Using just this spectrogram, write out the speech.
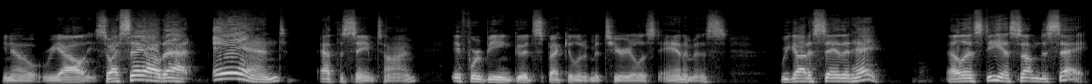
you know reality. So I say all that and at the same time, if we're being good speculative materialist animists, we got to say that hey, LSD has something to say.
